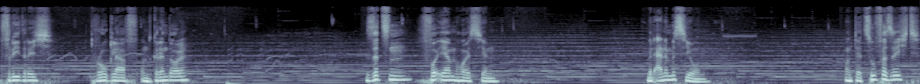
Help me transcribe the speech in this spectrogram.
Friedrich, Roglaf und Grindol sitzen vor ihrem Häuschen mit einer Mission und der Zuversicht,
